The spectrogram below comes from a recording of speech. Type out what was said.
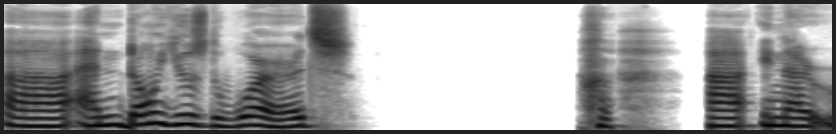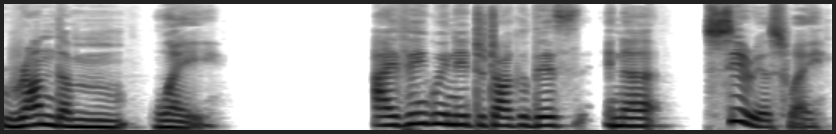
uh, and don't use the words uh, in a random way. I think we need to talk this in a serious way.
